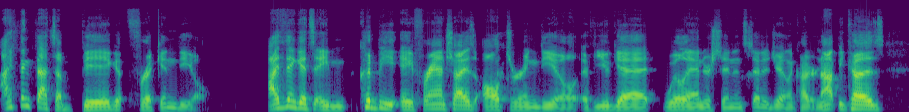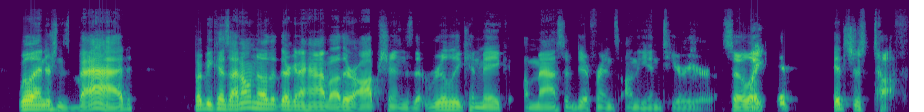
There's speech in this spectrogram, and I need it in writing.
I think that's a big freaking deal. I think it's a could be a franchise altering deal if you get Will Anderson instead of Jalen Carter. Not because Will Anderson's bad, but because I don't know that they're going to have other options that really can make a massive difference on the interior. So like it, it's just tough.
